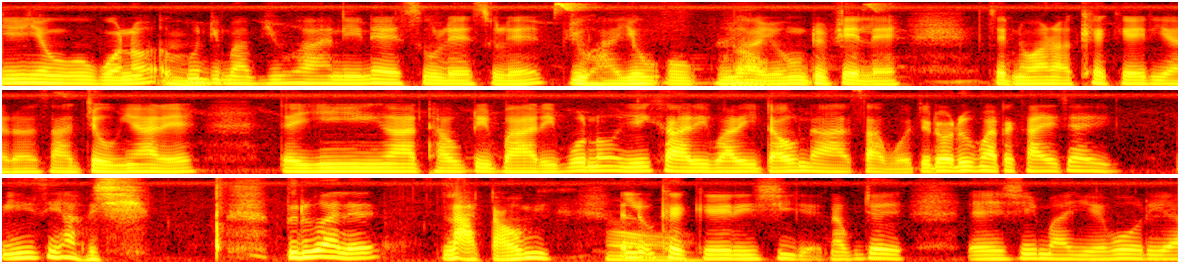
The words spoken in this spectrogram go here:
ရေးရုံအုပ်ပေါ့နော်အခုဒီမှာ view ဟာအနေနဲ့ဆိုလဲဆိုလဲ view ဟာရုံအုပ် view ဟာရုံတစ်ဖြစ်လဲကျွန်တော်ကတော့အခက်အခဲတွေကတော့စာကြုံရတယ်တရင်ကထောက်တိပါတွေပေါ့နော်ရိတ်ခါတွေပါတွေတောင်းတာအစပေါ့ကျွန်တော်တို့မှတစ်ခါကြိုက်ပြီးစရာမရှိဘူးသူတို့ကလည်း လာတောင်းပြီအဲ့လိုအခက်အခဲတွေရှိတယ်နောက်ပြီးအဲရှိမှရေဘော်တွေက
